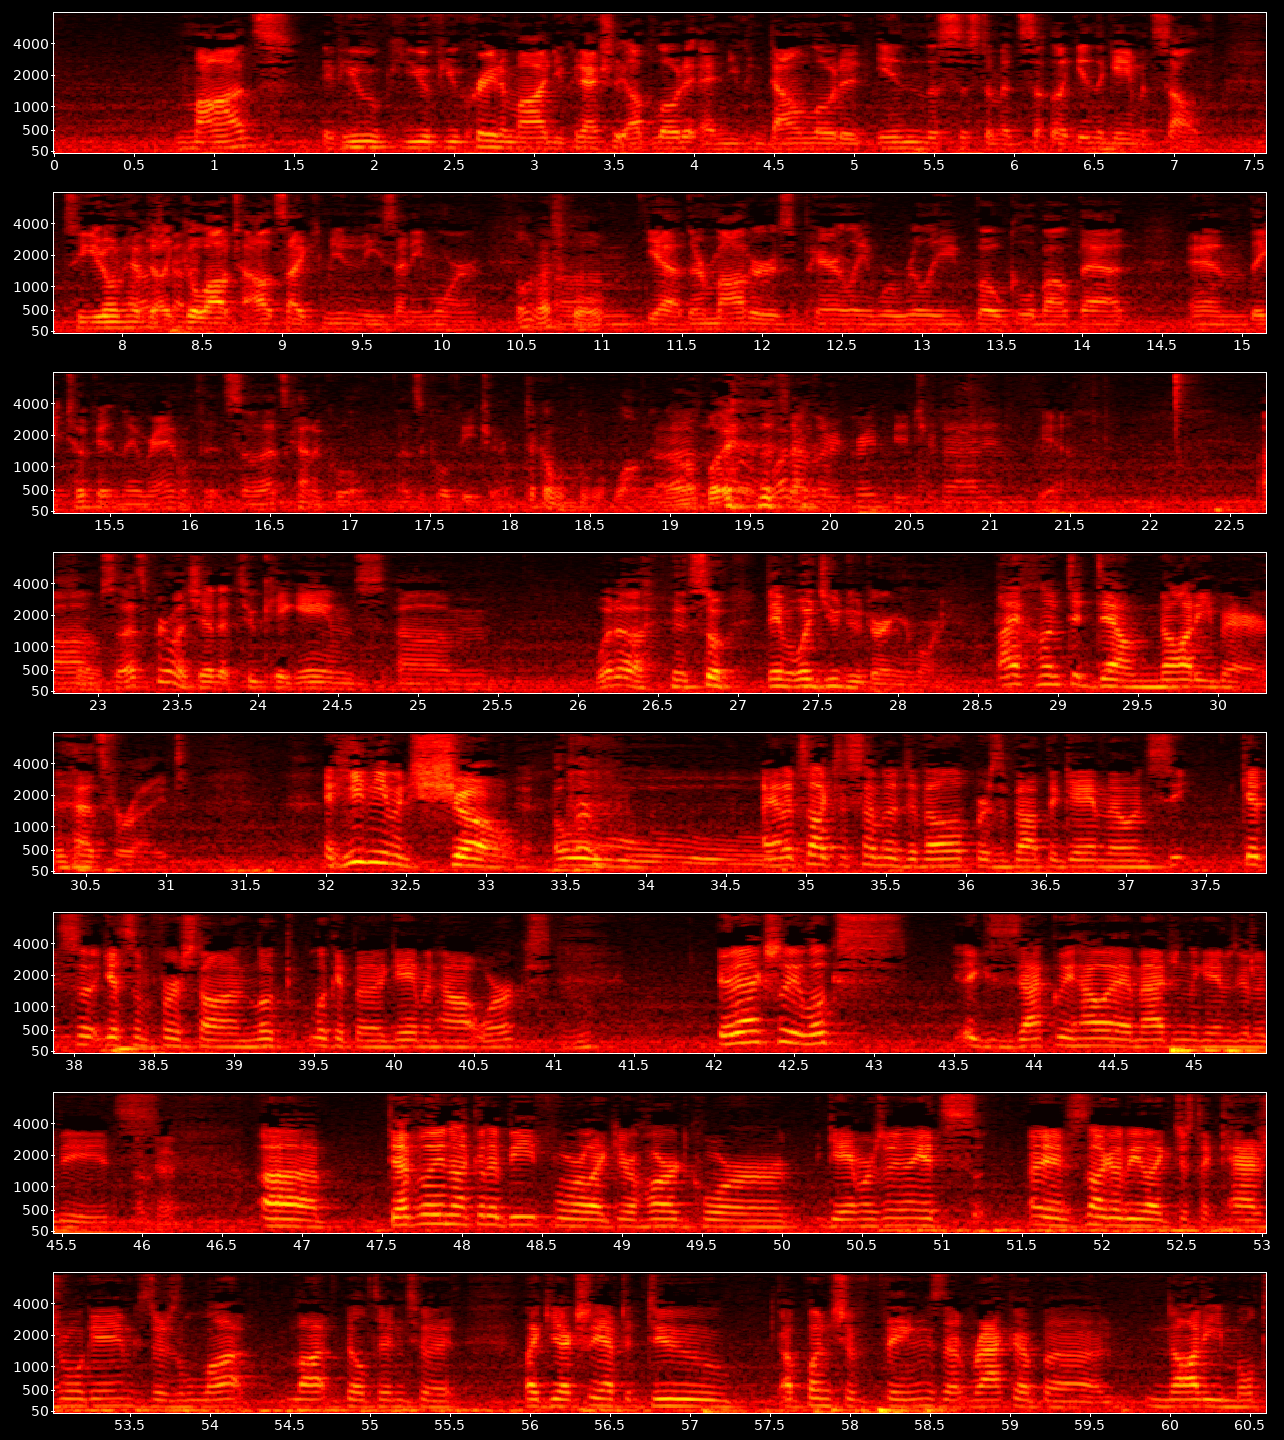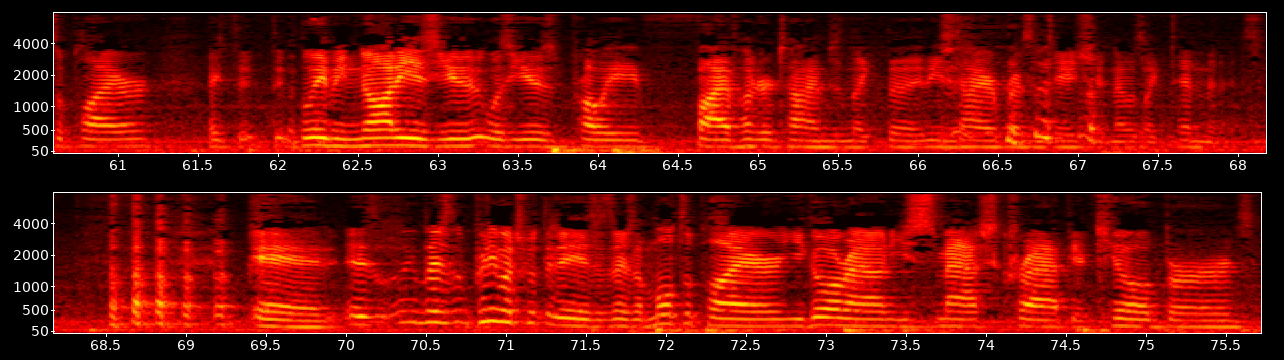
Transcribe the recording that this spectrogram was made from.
mods. If you, you if you create a mod, you can actually upload it and you can download it in the system itself, like in the game itself. So you don't have to That's like kinda go out to outside communities anymore. oh, that's cool. Um, yeah, their modders apparently were really vocal about that, and they took it and they ran with it. So that's kind of cool. That's a cool feature. Took them long Uh, enough, but sounds like a great feature to add in. Yeah. Um, so that's pretty much it at 2K Games. Um, what uh? So David, what did you do during your morning? I hunted down Naughty Bear, That's right. and he didn't even show. Oh. I got to talk to some of the developers about the game though, and see get s- get some first on look look at the game and how it works. Mm-hmm. It actually looks exactly how I imagine the game's going to be. It's Okay. uh, definitely not going to be for like your hardcore gamers or anything. It's it's not going to be like just a casual game because there's a lot lot built into it. Like you actually have to do a bunch of things that rack up a naughty multiplier. Like th- th- believe me, naughty is u- was used probably 500 times in like the, the entire presentation. that was like 10 minutes. And it's, there's pretty much what it is. Is there's a multiplier. You go around, you smash crap, you kill birds,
